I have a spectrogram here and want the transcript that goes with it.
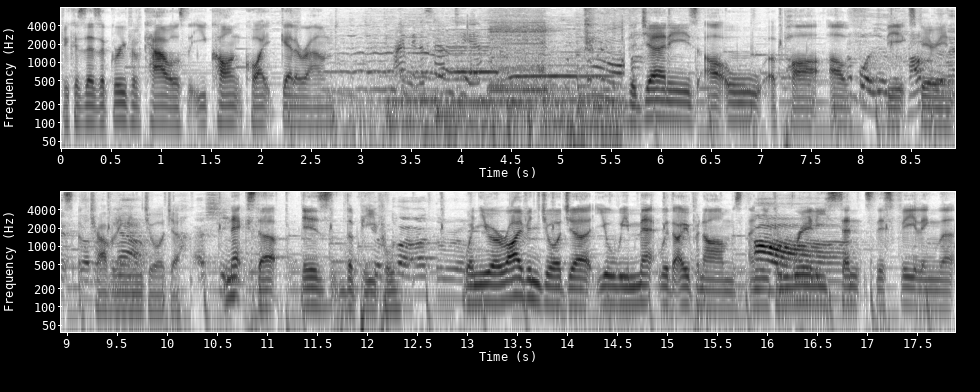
because there's a group of cows that you can't quite get around. I'm gonna stand here. The journeys are all a part of the experience of traveling in Georgia. Next up is the people. car out the road. When you arrive in Georgia, you'll be met with open arms, and you can really sense this feeling that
